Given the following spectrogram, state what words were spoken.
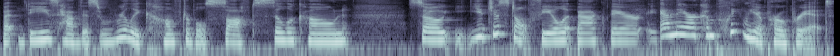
but these have this really comfortable soft silicone. So you just don't feel it back there. And they are completely appropriate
